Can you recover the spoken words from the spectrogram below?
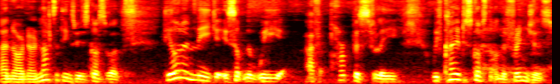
and Northern Ireland. Lots of things we discuss about. The All Ireland League is something that we have purposefully, we've kind of discussed it on the fringes,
